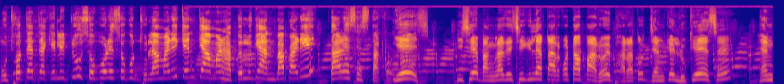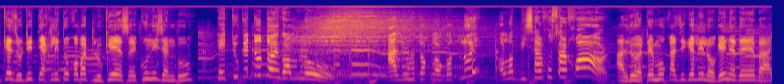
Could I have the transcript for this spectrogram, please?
মুঠতে টেকেলিটো চবৰে চকুত ধূলা মাৰি কেনেকে আমাৰ হাতলৈকে আনবা পাৰি তাৰে চেষ্টা কৰ। য়েছ পিছে বাংলাদেশীগিলা তাৰ কথা পাৰ হৈ ভাড়াটোত যেনকে লুকে আছে সেনকে যদি টেকলিটো ক'ৰবাত লুকে আছে কোনি জানবো? সেইটোকেতো তই গম লো। আলুহঁতক লগত লৈ অলপ বিচাৰ খোচাৰ কৰ। আলুহঁতে মোক আজিকালি লগেই নেদে বাই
